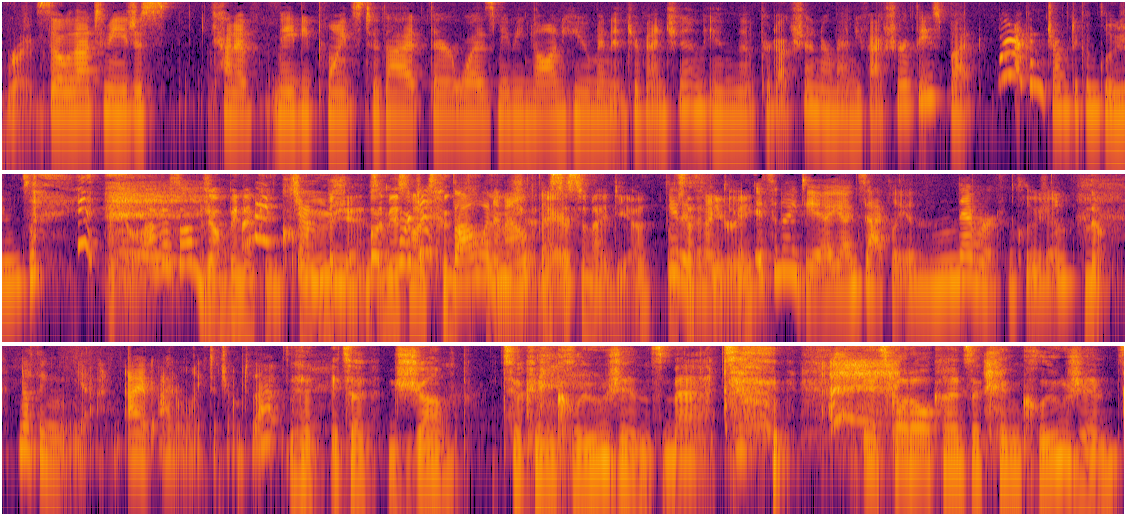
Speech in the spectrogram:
Right. So that to me just kind of maybe points to that there was maybe non-human intervention in the production or manufacture of these, but we're not going to jump to conclusions. I was not jumping to conclusions. I mean, it's not just a 'em out conclusion. It's just an idea. It It's is a an idea. It's an idea. Yeah, exactly. It's never a conclusion. No. Nothing. Yeah, I, I don't like to jump to that. It's a jump to conclusions, Matt. it's got all kinds of conclusions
